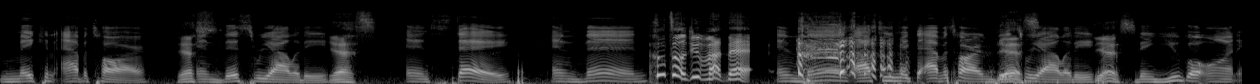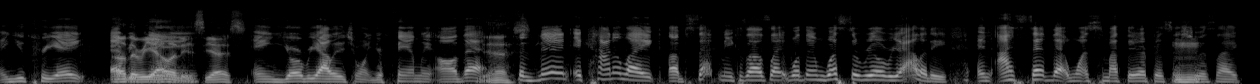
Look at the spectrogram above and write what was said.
make an avatar yes. in this reality yes. and stay, and then Who told you about that? And then after you make the avatar in this Yes. reality, Yes. then you go on and you create Other realities. Yes. and your reality that you want, your family, all that. Yes. But then it kind of like upset me because I was like, well, then what's the real reality? And I said that once to my therapist, and she Mhm. was like,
